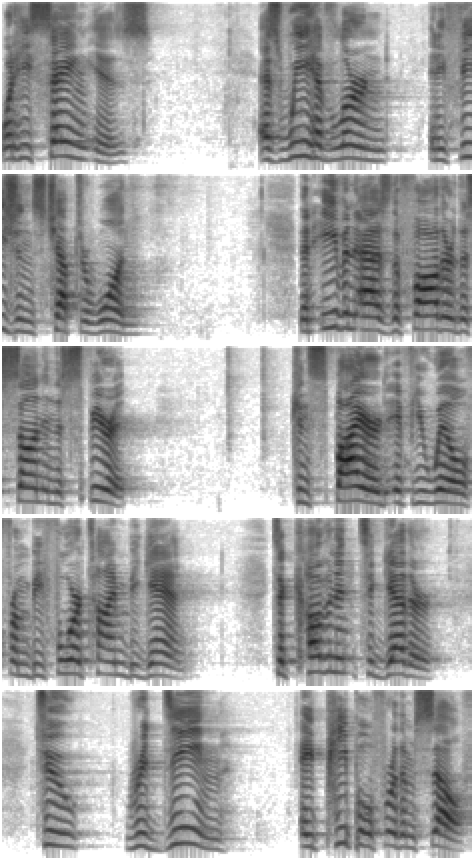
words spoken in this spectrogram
What he's saying is, as we have learned in Ephesians chapter 1, that even as the Father, the Son, and the Spirit conspired, if you will, from before time began to covenant together to redeem a people for themselves.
